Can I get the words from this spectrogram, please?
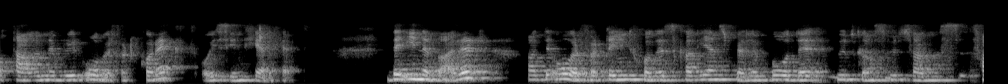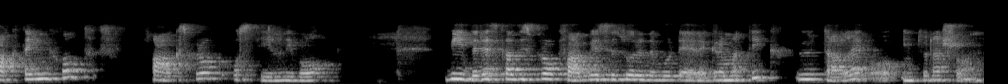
og tallene blir overført korrekt og i sin helhet. Det innebærer at det overførte innholdet skal gjenspeile både utgangsutsagnets faktainnhold, fagspråk og stilnivå. Videre skal de språkfaglige sensorene vurdere grammatikk, uttale og intonasjon.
